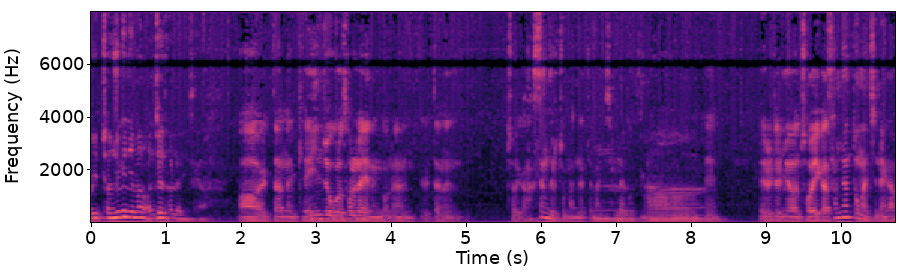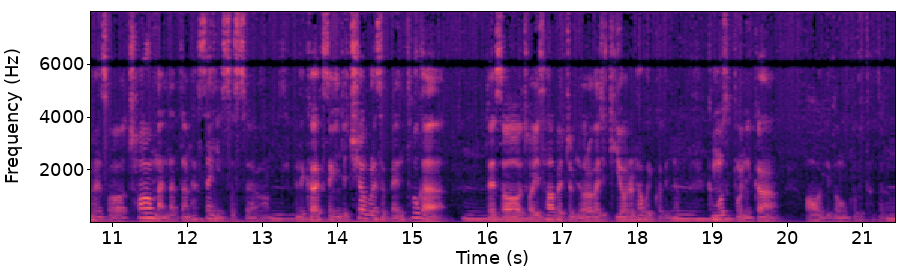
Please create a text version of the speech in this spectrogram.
우리 전주기님은 언제 설레이세요? 어, 일단은 개인적으로 설레는 거는 일단은 저희가 학생들을 좀 만날 때 많이 음. 설레거든요. 아. 네. 예를 들면 저희가 3년 동안 진행하면서 처음 만났던 학생이 있었어요. 음. 근데 그 학생이 이제 취업을 해서 멘토가 음. 돼서 저희 사업에 좀 여러 가지 기여를 하고 있거든요. 음. 그 모습 보니까 어 이게 너무 뿌듯하더라고요.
